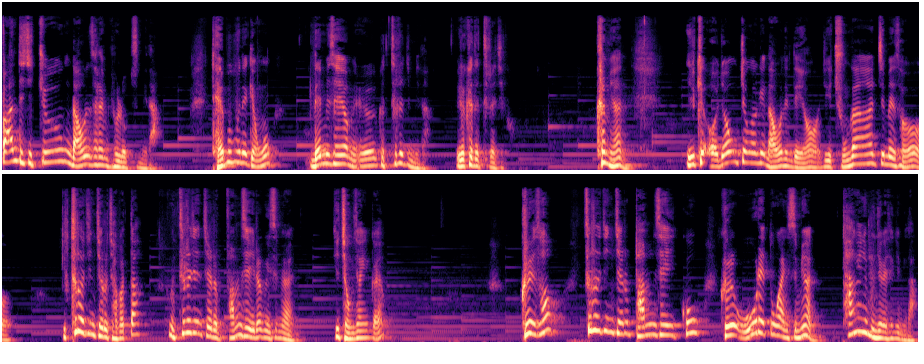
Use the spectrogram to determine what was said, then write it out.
반드시 쭉 나온 사람이 별로 없습니다. 대부분의 경우 내미세요 이렇게 틀어집니다. 이렇게도 틀어지고. 그러면 이렇게 어정쩡하게 나오는데요. 이게 중간쯤에서 틀어진 채로 잡았다? 그럼 틀어진 채로 밤새 이러고 있으면 이게 정상일까요? 그래서 틀어진 채로 밤새 있고 그를 오랫동안 있으면 당연히 문제가 생깁니다.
